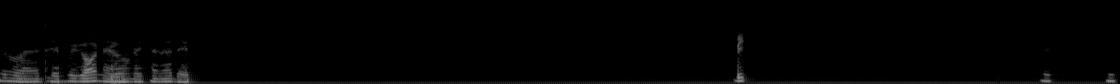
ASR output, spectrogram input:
rồi thêm cái gói này luôn để cho nó đẹp. Bit bit bit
